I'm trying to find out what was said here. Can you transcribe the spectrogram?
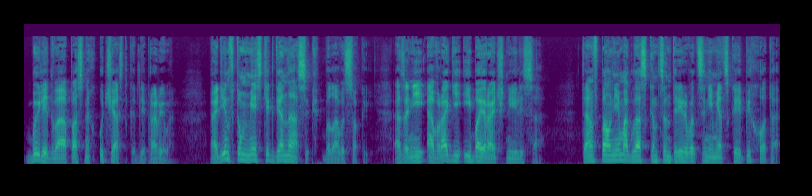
Были два опасных участка для прорыва. Один в том месте, где насыпь была высокой, а за ней овраги и байрачные леса. Там вполне могла сконцентрироваться немецкая пехота,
